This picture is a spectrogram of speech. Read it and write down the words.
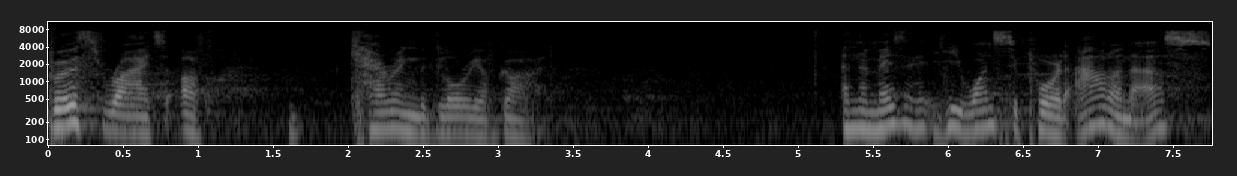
birthright of carrying the glory of God. And the amazing He wants to pour it out on us,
